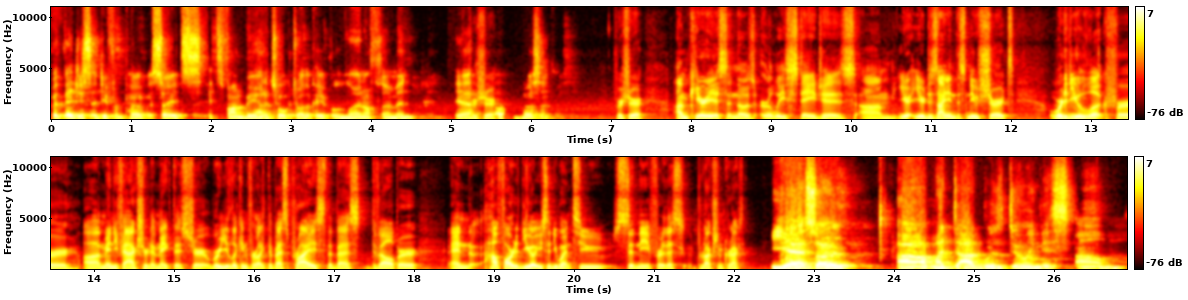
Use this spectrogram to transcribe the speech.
but they're just a different purpose. So it's it's fun being able to talk to other people and learn off them, and yeah, for sure, person. For sure. I'm curious in those early stages. Um, you're, you're designing this new shirt. Where did you look for a manufacturer to make this shirt? Were you looking for like the best price, the best developer? And how far did you go? You said you went to Sydney for this production, correct? Yeah. So uh, my dad was doing this. Um,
